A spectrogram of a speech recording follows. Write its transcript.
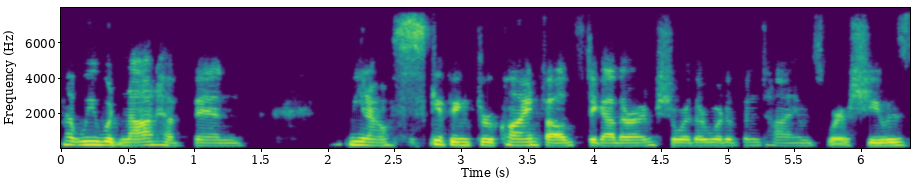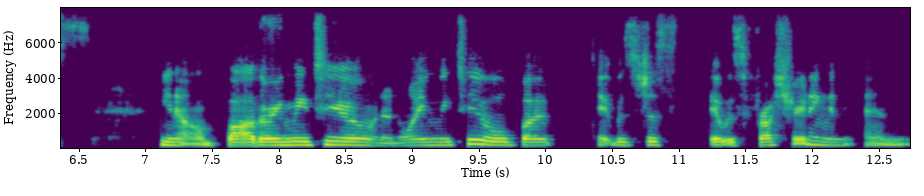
that we would not have been, you know, skipping through Kleinfelds together. I'm sure there would have been times where she was, you know, bothering me too and annoying me too. But it was just, it was frustrating and, and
